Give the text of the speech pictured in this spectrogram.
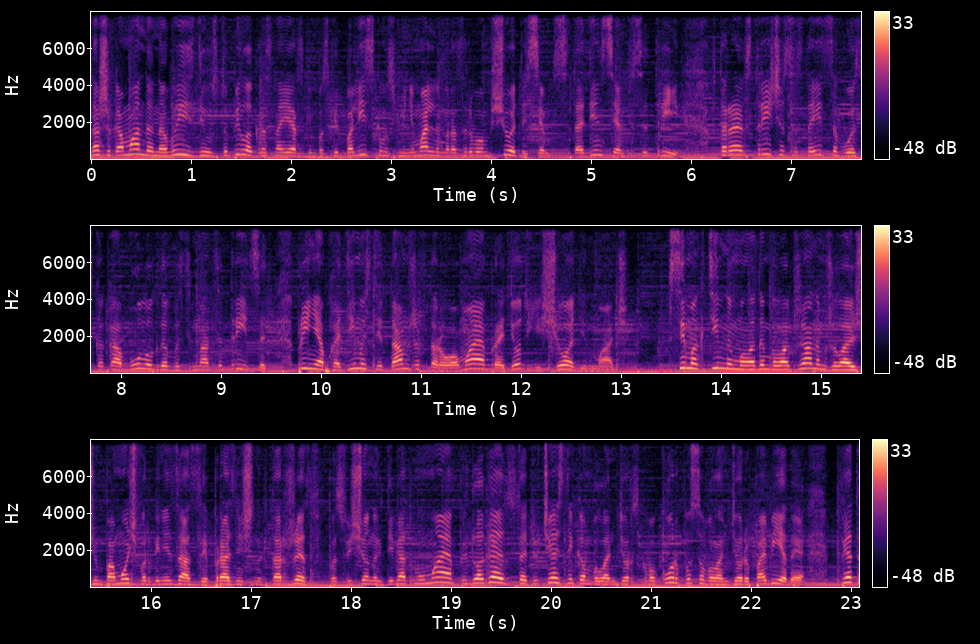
Наша команда на выезде уступила красноярским баскетболисткам с минимальным разрывом в счете 71-73. Вторая встреча состоится в ОСКК Вологда в 18.30. При необходимости там же 2 мая пройдет еще один матч. Всем активным молодым волокжанам, желающим помочь в организации праздничных торжеств, посвященных 9 мая, предлагают стать участником волонтерского корпуса «Волонтеры Победы». 5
